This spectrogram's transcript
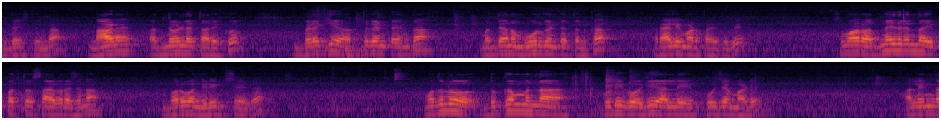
ಉದ್ದೇಶದಿಂದ ನಾಳೆ ಹದಿನೇಳನೇ ತಾರೀಕು ಬೆಳಗ್ಗೆ ಹತ್ತು ಗಂಟೆಯಿಂದ ಮಧ್ಯಾಹ್ನ ಮೂರು ಗಂಟೆ ತನಕ ರ್ಯಾಲಿ ಮಾಡ್ತಾಯಿದ್ದೀವಿ ಸುಮಾರು ಹದಿನೈದರಿಂದ ಇಪ್ಪತ್ತು ಸಾವಿರ ಜನ ಬರುವ ನಿರೀಕ್ಷೆ ಇದೆ. ಮೊದಲು ದುಗ್ಗಮ್ಮನ ಗುಡಿಗೆ ಹೋಗಿ ಅಲ್ಲಿ ಪೂಜೆ ಮಾಡಿ ಅಲ್ಲಿಂದ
